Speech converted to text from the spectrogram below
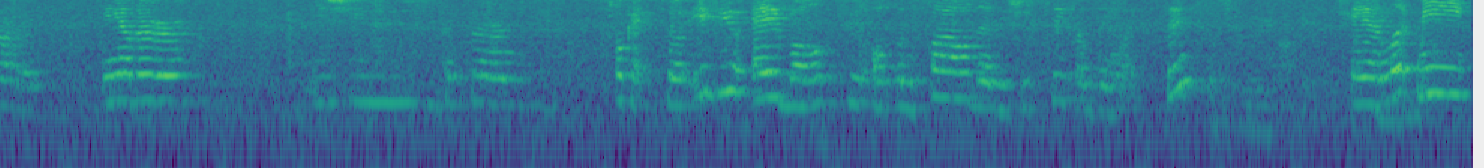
Alright. Any other issues, concerns? Okay, so if you're able to open file, then you should see something like this. And let me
